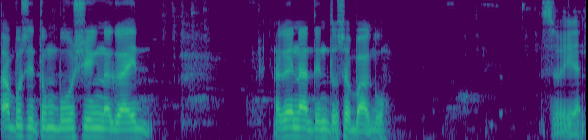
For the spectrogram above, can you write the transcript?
Tapos itong bushing na guide lagay natin to sa bago. So yan.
